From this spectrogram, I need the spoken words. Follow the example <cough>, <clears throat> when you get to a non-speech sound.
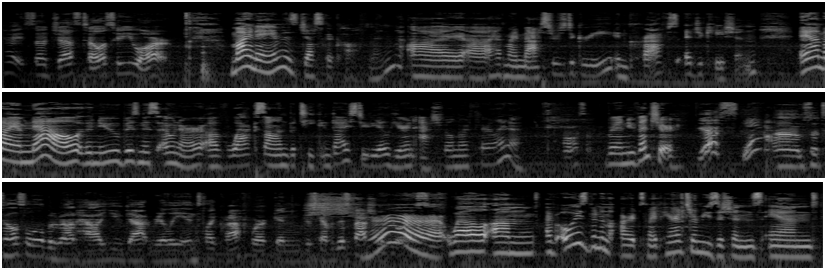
Okay, so Jess, tell us who you are. My name is Jessica Kaufman. I uh, have my master's degree in crafts education, and I am now the new business owner of Wax On Boutique and Dye Studio here in Asheville, North Carolina. Awesome. Brand new venture. Yes. Yeah. Um, so tell us a little bit about how you got really into like craft work and discovered this passion. Sure. Well, um, I've always been in the arts. My parents are musicians, and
